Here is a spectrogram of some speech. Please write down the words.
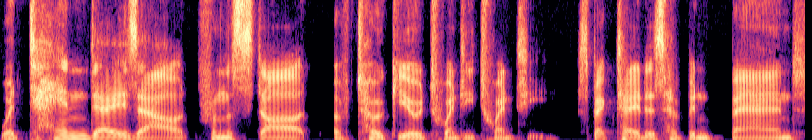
We're 10 days out from the start of Tokyo 2020. Spectators have been banned.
